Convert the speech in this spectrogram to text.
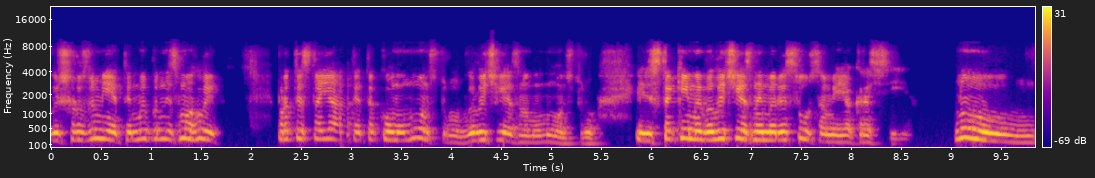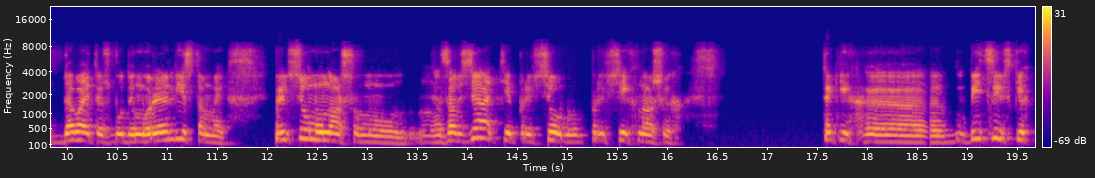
ви ж розумієте, ми б не змогли протистояти такому монстру, величезному монстру, з такими величезними ресурсами, як Росія. Ну, давайте ж будемо реалістами при всьому нашому завзятті, при всьому, при всіх наших таких е, бійцівських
